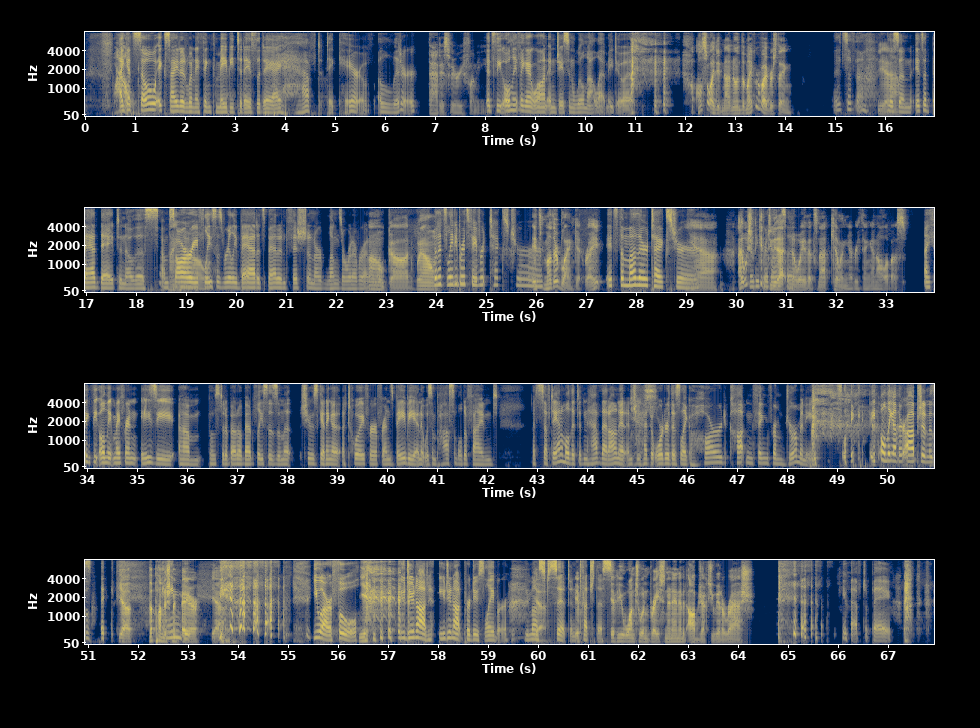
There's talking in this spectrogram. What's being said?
I get so excited when I think maybe today's the day I have to take care of a litter. That is very funny. It's the only thing I want, and Jason will not let me do it. also, I did not know the microfibers thing. It's a uh, Yeah. listen. It's a bad day to know this. I'm sorry. Fleece is really bad. It's bad in fish and our lungs or whatever. I don't Oh know. God. Well, But it's Ladybird's favorite texture. it's mother blanket, right? it's the mother texture. Yeah. I wish we could Bird do that in it. a way that's not killing everything and all of us. I think the only my friend Az um posted about how bad fleeces and that she was getting a, a toy for a friend's baby and it was impossible to find a stuffed animal that didn't have that on it and she had to order this like hard cotton thing from Germany. it's like the only other option is like Yeah. The punishment Angry. bear. Yeah. you are a fool. Yeah. You do not you do not produce labor. You must sit and If- touch this. if you want to embrace an inanimate object, you get a rash. you have to pay.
